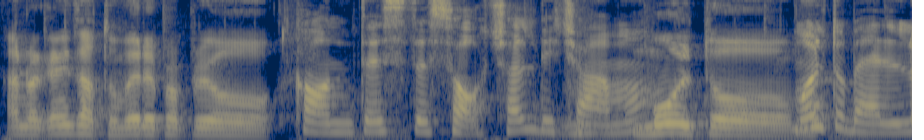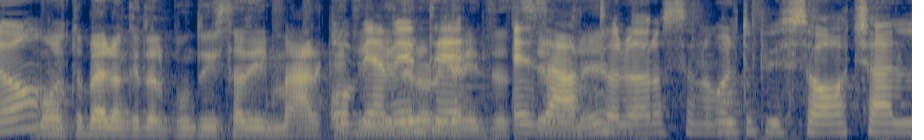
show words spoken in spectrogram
hanno organizzato un vero e proprio Contest social, diciamo. molto, Molto bello. molto bello anche dal punto di vista del marketing e Ovviamente, dell'organizzazione. esatto, loro sono molto più social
